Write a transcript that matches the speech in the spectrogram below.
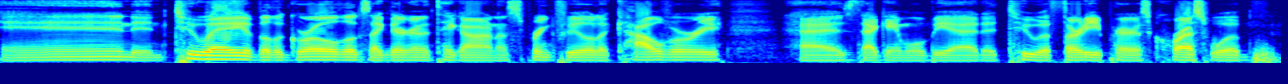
And in 2A, Villa Grove looks like they're going to take on a Springfield a Calvary as that game will be at 2 of 30 Paris Crestwood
